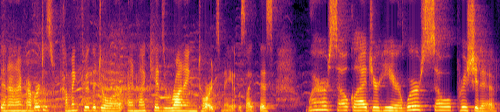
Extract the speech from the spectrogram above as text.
And I remember just coming through the door and my kids running towards me. It was like this, we're so glad you're here. We're so appreciative.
